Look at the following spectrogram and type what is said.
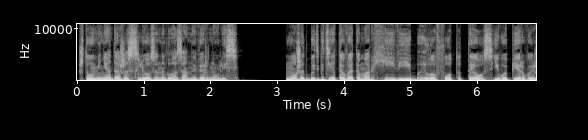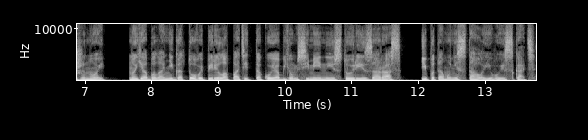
что у меня даже слезы на глаза навернулись. Может быть, где-то в этом архиве и было фото Тео с его первой женой, но я была не готова перелопатить такой объем семейной истории за раз, и потому не стала его искать.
